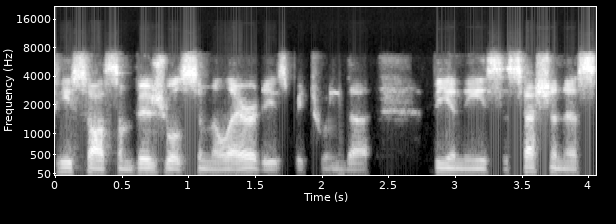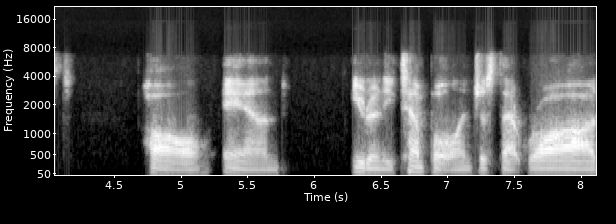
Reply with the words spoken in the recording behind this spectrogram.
he saw some visual similarities between the Viennese Secessionist Hall and Unity Temple, and just that raw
